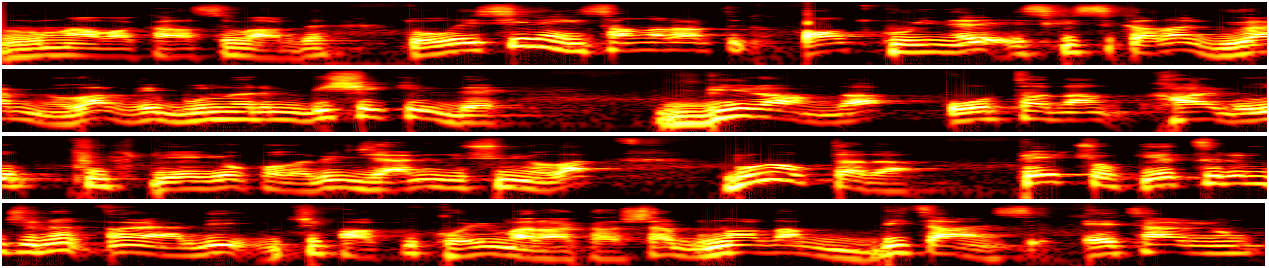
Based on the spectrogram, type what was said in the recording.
Luna vakası vardı. Dolayısıyla insanlar artık altcoin'lere eskisi kadar güvenmiyorlar ve bunların bir şekilde bir anda ortadan kaybolup puf diye yok olabileceğini düşünüyorlar. Bu noktada pek çok yatırımcının önerdiği iki farklı coin var arkadaşlar. Bunlardan bir tanesi Ethereum,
